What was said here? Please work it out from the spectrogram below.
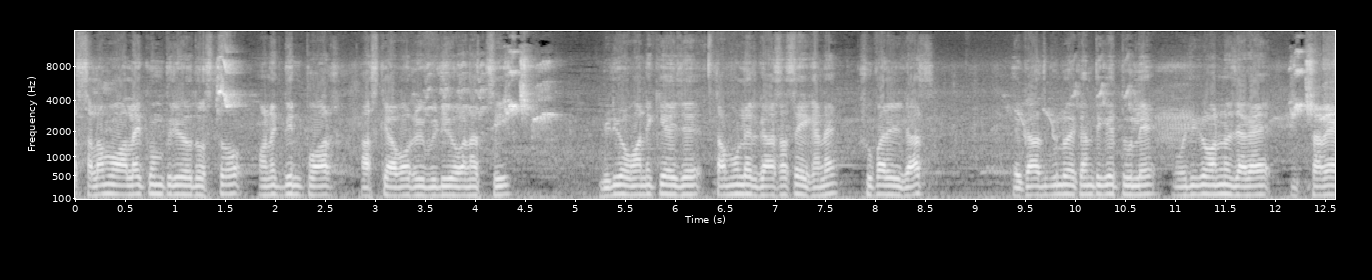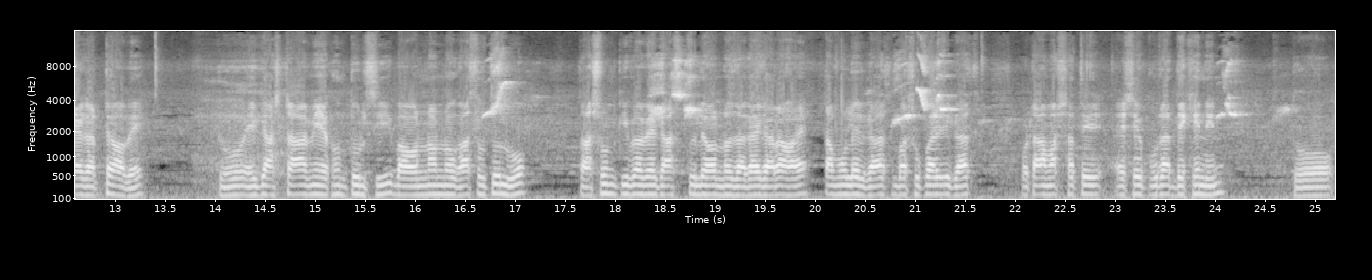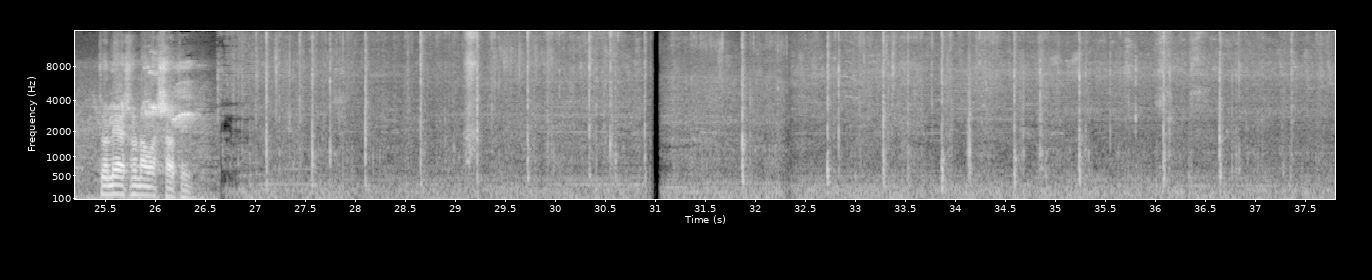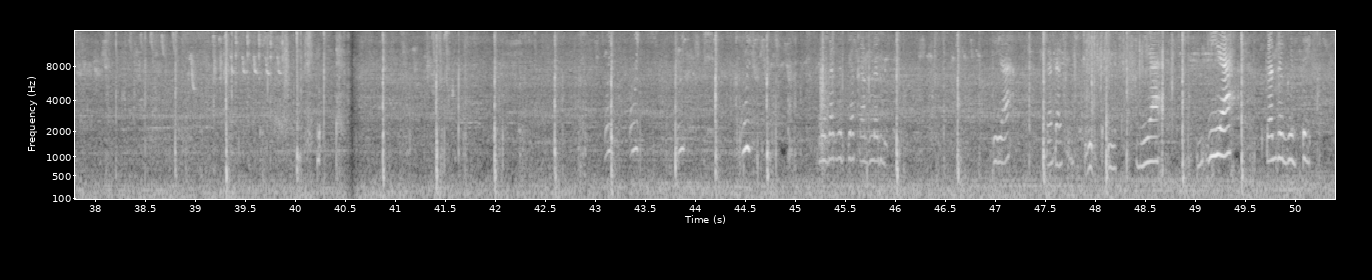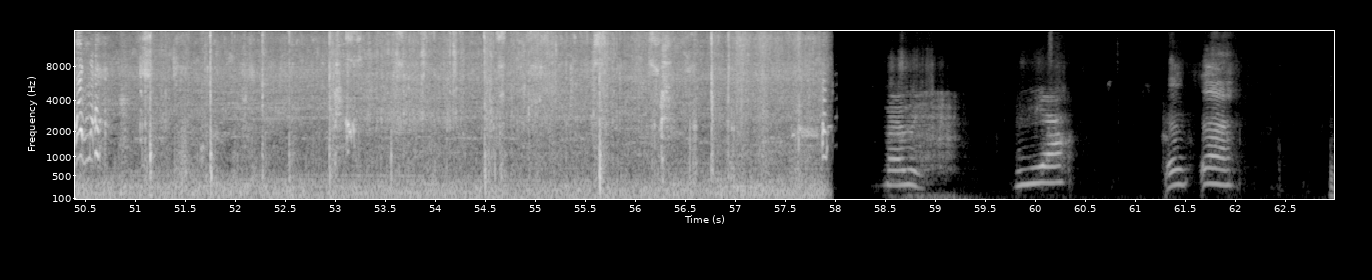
আসসালামু আলাইকুম প্রিয় দোস্ত। অনেক দিন পর আজকে আবার ভিডিও বানাচ্ছি। ভিডিও মানে কি যে তামুলের গাছ আছে এখানে, সুপারির গাছ। এই গাছগুলো এখান থেকে তুলে ওইদিকে অন্য জায়গায় সারে গাড়তে হবে। তো এই গাছটা আমি এখন তুলছি বা অন্য অন্য গাছও তুলব। তো আসুন কীভাবে গাছ তুলে অন্য জায়গায় গাড়া হয়, তামুলের গাছ বা সুপারির গাছ, ওটা আমার সাথে এসে পুরা দেখে নিন। তো চলে আসুন আমার সাথে।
